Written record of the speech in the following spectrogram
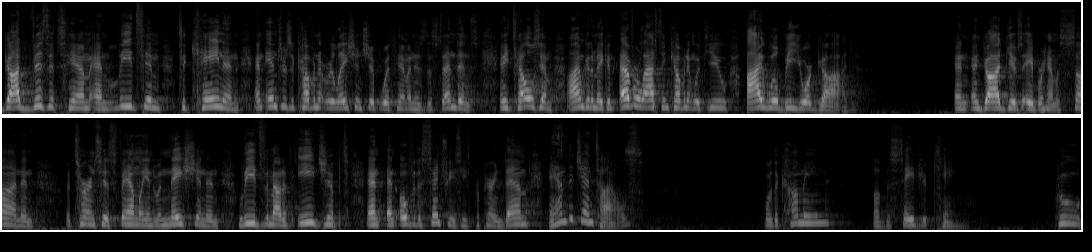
God visits him and leads him to Canaan and enters a covenant relationship with him and his descendants. And he tells him, I'm going to make an everlasting covenant with you. I will be your God. And, and God gives Abraham a son and turns his family into a nation and leads them out of Egypt. And, and over the centuries, he's preparing them and the Gentiles for the coming of the Savior King, who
